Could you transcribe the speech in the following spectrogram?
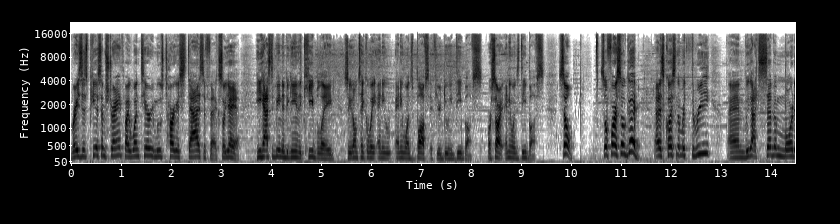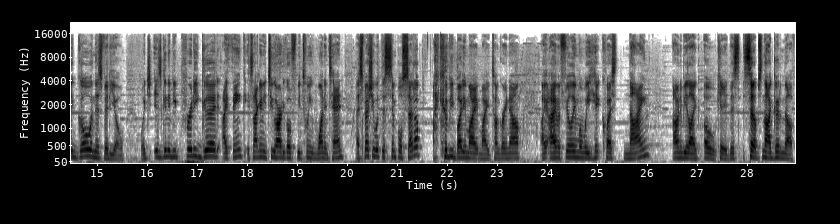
Raises PSM strength by one tier, removes target status effects. So yeah, yeah. He has to be in the beginning of the Keyblade, so you don't take away any anyone's buffs if you're doing debuffs. Or sorry, anyone's debuffs. So, so far so good. That is quest number three, and we got seven more to go in this video, which is going to be pretty good, I think. It's not going to be too hard to go for between 1 and 10, especially with this simple setup. I could be biting my, my tongue right now. I, I have a feeling when we hit quest 9, I'm going to be like, oh, okay, this setup's not good enough.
